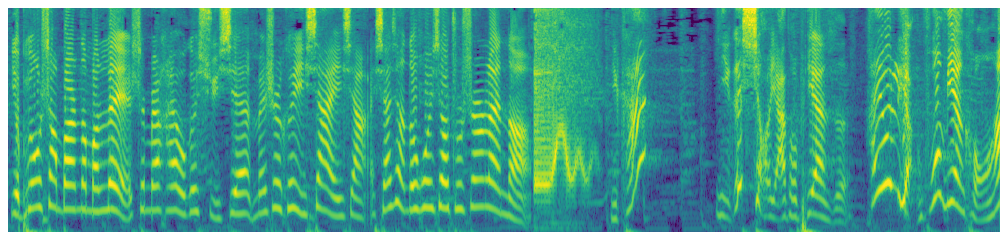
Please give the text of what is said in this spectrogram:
也不用上班那么累。身边还有个许仙，没事可以吓一吓，想想都会笑出声来呢。你看，你个小丫头片子，还有两副面孔啊！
